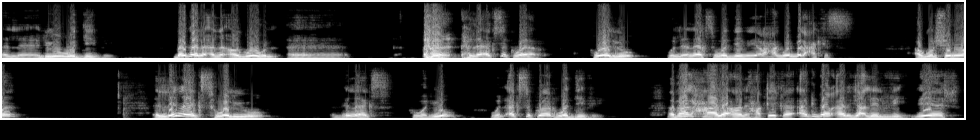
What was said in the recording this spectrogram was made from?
ال u وال dv بدل أن أقول الاكس سكوير هو اليو واللينكس هو الدي في راح أقول بالعكس أقول شنو؟ اللينكس هو اليو اللينكس هو اليو والإكس سكوير هو الدي في. بهالحالة أنا حقيقة أقدر أرجع لل v. ليش؟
